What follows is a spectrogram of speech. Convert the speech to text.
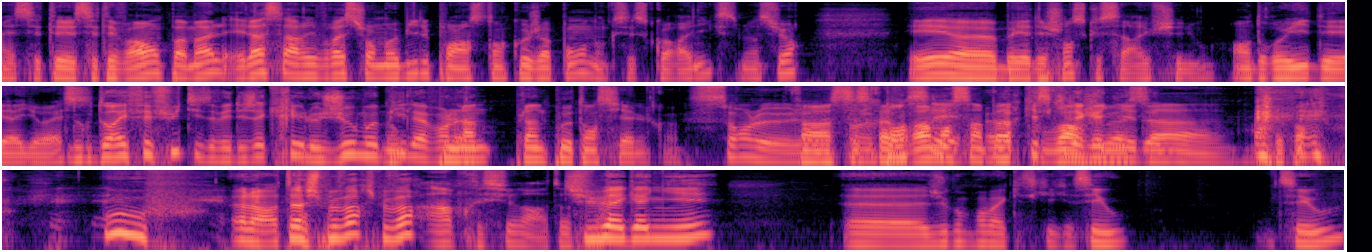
Et c'était vraiment pas mal. Et là, ça arriverait sur mobile pour l'instant qu'au Japon, donc c'est Square Enix, bien sûr. Et euh, bah, il y a des chances que ça arrive chez nous, Android et iOS. Donc dans FF8, ils avaient déjà créé le jeu mobile Donc, avant plein, de, plein de potentiel. Quoi. Sans le. Enfin, ce serait penser. vraiment sympa Alors, de qu'est-ce pouvoir qu'il a jouer à gagné, ça un peu partout. Ouh. Alors, attends, je peux voir, je peux voir. Impressionnant. attention. Tu as gagné. Euh, je comprends pas. Qu'est-ce qui C'est où? C'est où?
